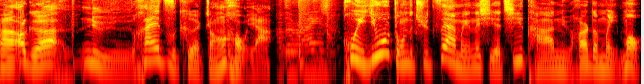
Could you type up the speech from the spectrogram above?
啊，二哥，女孩子可真好呀，会由衷的去赞美那些其他女孩的美貌，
